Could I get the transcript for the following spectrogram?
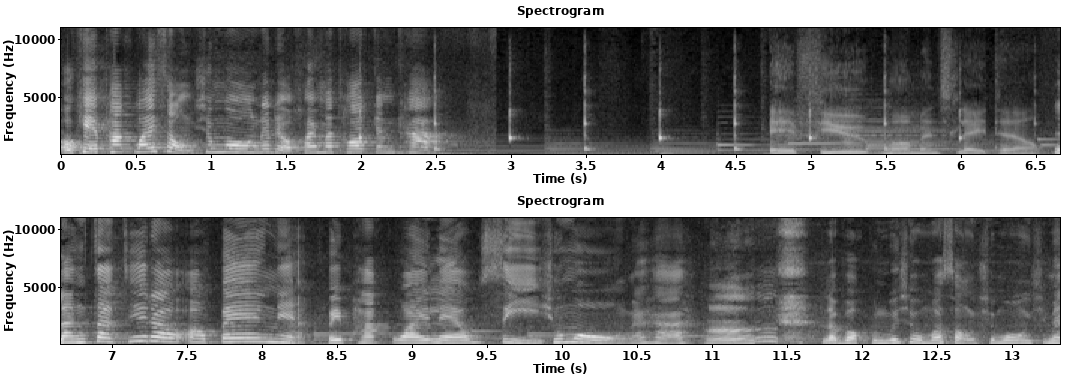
โอเค พักไว้ 2 ชั่วโมงแล้วเดี๋ยวค่อยมาทอดกันค่ะ A few moments later. หลังจากที่เราเอาแป้งเนี่ย ไปพักไว้แล้ว 4 ชั่วโมงนะคะ Huh? เราบอกคุณผู้ชมว่า 2 ชั่วโมงใช่ไหม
